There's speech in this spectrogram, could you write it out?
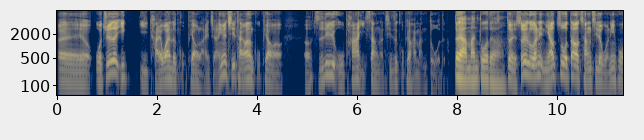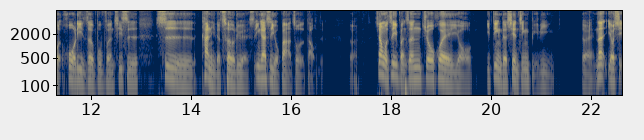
呃，我觉得以以台湾的股票来讲，因为其实台湾的股票。呃，殖利率五趴以上的，其实股票还蛮多的。对啊，蛮多的啊。对，所以如果你你要做到长期的稳定获获利这个部分，其实是看你的策略，应该是有办法做得到的。对，像我自己本身就会有一定的现金比例。对，那有现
